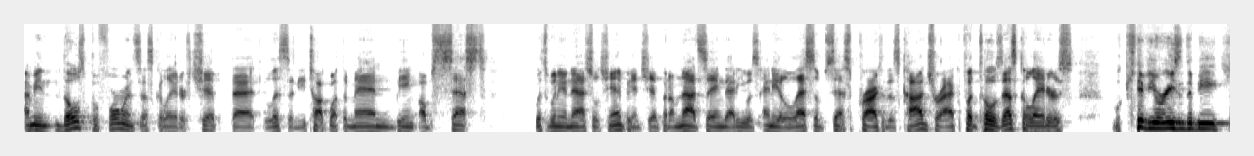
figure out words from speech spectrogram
I mean, those performance escalators, Chip, that listen, you talk about the man being obsessed with winning a national championship, and I'm not saying that he was any less obsessed prior to this contract, but those escalators will give you a reason to be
